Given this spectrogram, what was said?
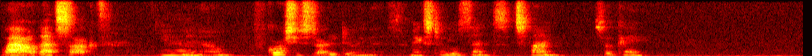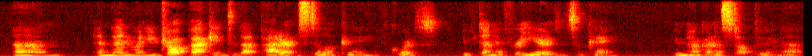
Wow, that sucked. Yeah. You know, of course you started doing this. Makes total sense. It's fine. It's okay. Um, and then when you drop back into that pattern, it's still okay. Of course. You've done it for years. It's okay. You're not going to stop doing that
